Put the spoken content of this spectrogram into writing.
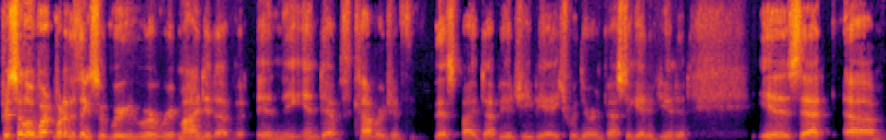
Priscilla, what, one of the things that we were reminded of in the in-depth coverage of this by WGBH with their investigative unit is that um,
